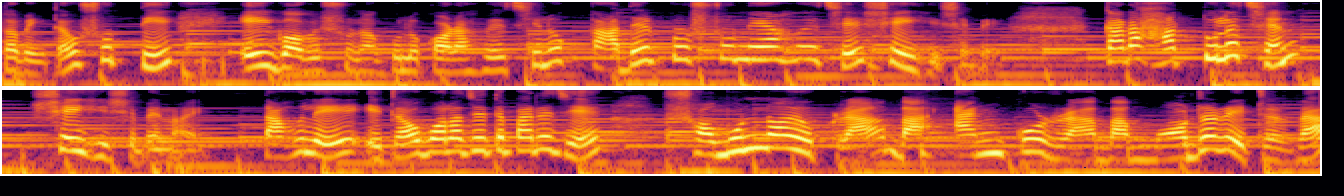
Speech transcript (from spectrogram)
তবে এটাও সত্যি, এই গবেষণাগুলো করা হয়েছিল কাদের প্রশ্ন নেওয়া হয়েছে সেই হিসেবে। কারা হাত তুলেছেন সেই হিসেবে নয়। তাহলে এটাও বলা যেতে পারে যে সমন্বয়করা বা অ্যাঙ্কররা বা মডারেটররা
